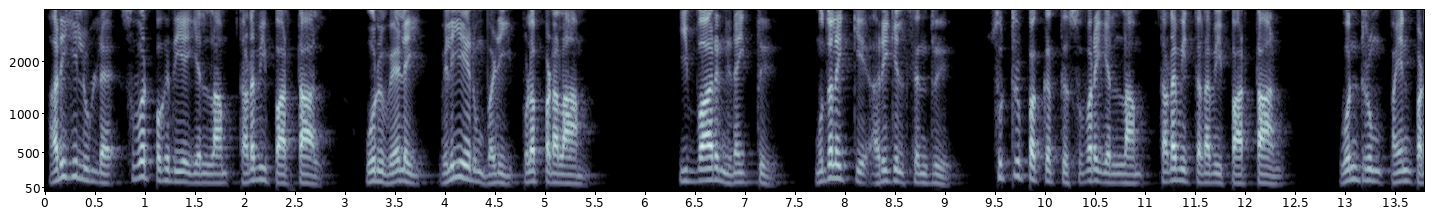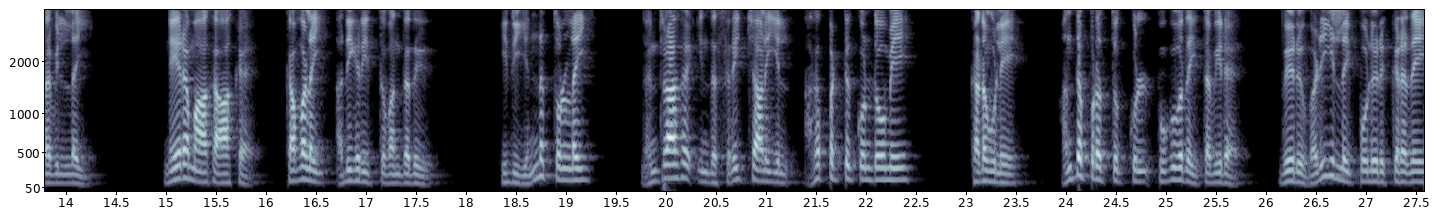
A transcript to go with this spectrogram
அருகிலுள்ள சுவர் பகுதியையெல்லாம் தடவி பார்த்தால் ஒருவேளை வெளியேறும் வழி புலப்படலாம். இவ்வாறு நினைத்து முதலைக்கு அருகில் சென்று சுற்றுப்பக்கத்து சுவரையெல்லாம் தடவி தடவி பார்த்தான். ஒன்றும் பயன்படவில்லை. நேரமாக ஆக கவலை அதிகரித்து வந்தது. இது என்ன தொல்லை? நன்றாக இந்த சிறைச்சாலையில் அகப்பட்டு கொண்டோமே. கடவுளே அந்த புறத்துக்குள் புகுவதைத் தவிர வேறு வழியில்லை போலிருக்கிறதே.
